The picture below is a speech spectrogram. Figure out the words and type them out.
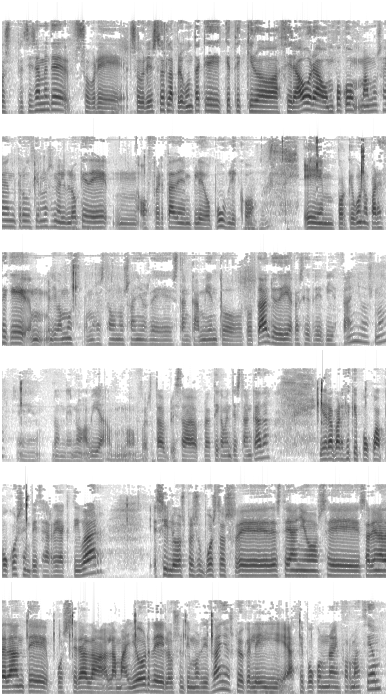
Pues precisamente sobre, sobre esto es la pregunta que, te quiero hacer ahora. Un poco vamos a introducirnos en el bloque de mm, oferta de empleo público. Em, porque, bueno, parece que mm, llevamos, hemos estado unos años de estancamiento total, yo diría casi de 10 años, ¿no? Eh, donde no había oferta, estaba prácticamente estancada. Y ahora parece que poco a poco se empieza a reactivar si los presupuestos eh, de este año se salen adelante, pues será la, la, mayor de los últimos 10 años. Creo que leí hace poco en una información.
